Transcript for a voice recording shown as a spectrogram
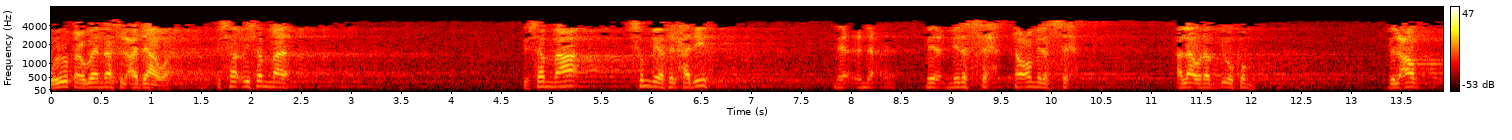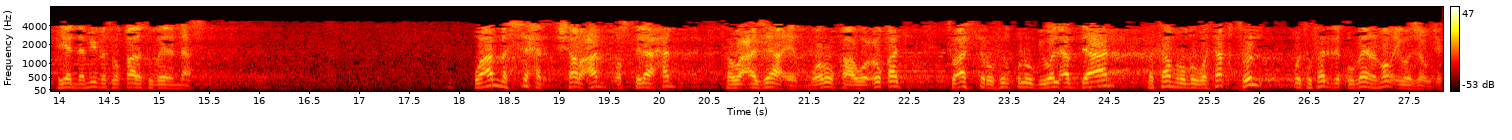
ويوقع بين الناس العداوة. يسمى يسمى سمي في الحديث من السحر نوع من السحر. ألا أنبئكم بالعظ هي النميمة القالة بين الناس. وأما السحر شرعا واصطلاحا فهو عزائم ورقى وعقد تؤثر في القلوب والأبدان فتمرض وتقتل وتفرق بين المرء وزوجه.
